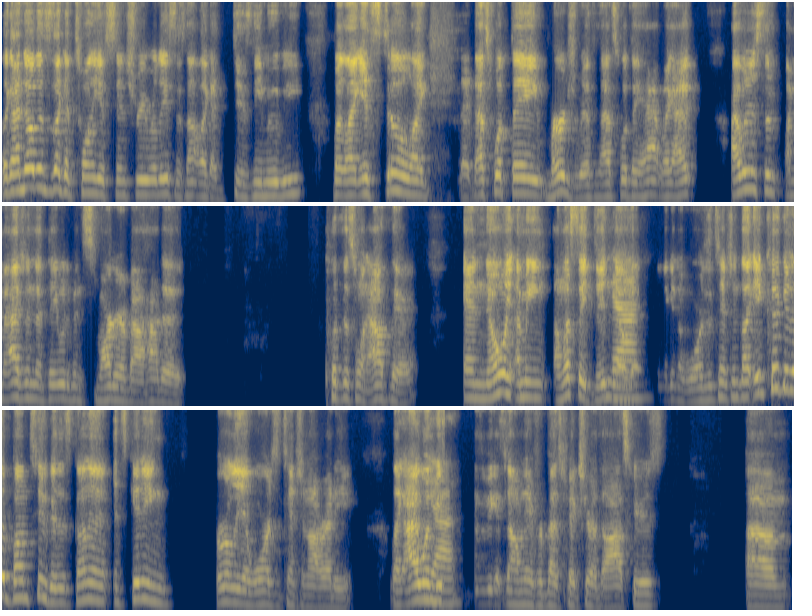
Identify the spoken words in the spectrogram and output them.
Like I know this is like a 20th century release. It's not like a Disney movie, but like it's still like that's what they merged with, and that's what they have. Like I I would just imagine that they would have been smarter about how to put this one out there. And knowing, I mean, unless they didn't know Yeah. that was gonna get awards attention, like it could get a bump too, because it's gonna it's getting early awards attention already. Like I wouldn't Yeah. be surprised if it gets nominated for Best Picture at the Oscars. Um,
